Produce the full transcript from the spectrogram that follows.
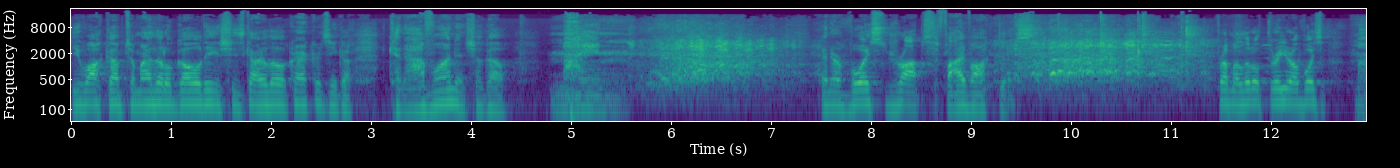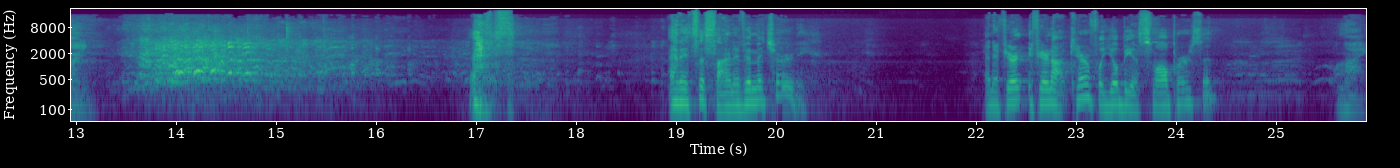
You walk up to my little Goldie, she's got her little crackers, and you go, Can I have one? And she'll go, Mine and her voice drops five octaves from a little three year old voice, mine. and it's a sign of immaturity. And if you're, if you're not careful, you'll be a small person. Mine.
